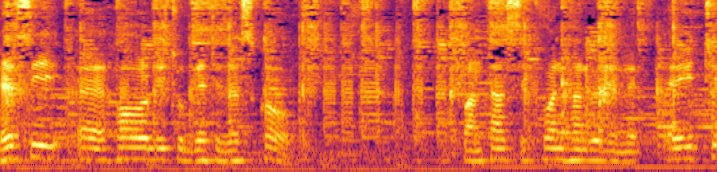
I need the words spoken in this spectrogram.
let's see uh, old to get the score fantastic 180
